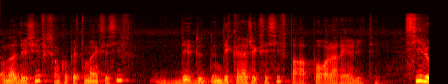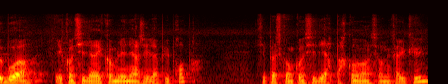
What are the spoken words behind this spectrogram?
on a des chiffres qui sont complètement excessifs, un décalage excessif par rapport à la réalité. Si le bois est considéré comme l'énergie la plus propre, c'est parce qu'on considère par convention de calcul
